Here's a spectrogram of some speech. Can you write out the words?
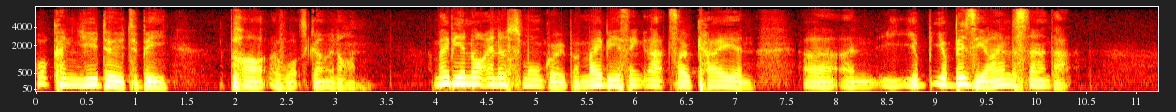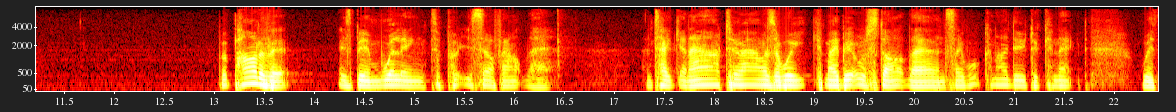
What can you do to be part of what's going on? Maybe you're not in a small group, and maybe you think that's okay, and uh, and you, you're busy. I understand that. But part of it is being willing to put yourself out there and take an hour, two hours a week. Maybe it will start there and say, what can I do to connect with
